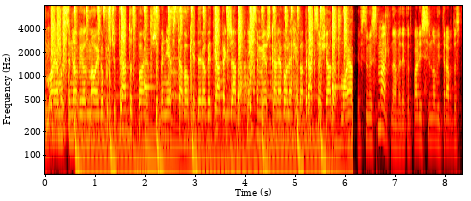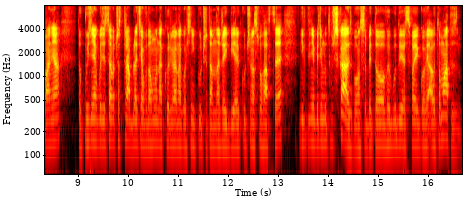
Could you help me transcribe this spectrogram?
Mojemu synowi od małego puszczę trap do spania Żeby nie wstawał, kiedy robię trap jak żaba Nie chcę mieszkania, wolę chyba brak sąsiada Moja W sumie smart nawet, jak odpalisz synowi trap do spania, to później jak będzie cały czas trap leciał w domu na kurwa na głośniku, czy tam na JBL-ku, czy na słuchawce, nigdy nie będzie mu to przeszkadzać, bo on sobie to wybuduje w swojej głowie automatyzm.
